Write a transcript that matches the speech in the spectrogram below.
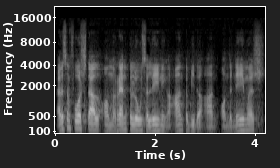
Er is een voorstel om renteloze leningen aan te bieden aan ondernemers.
